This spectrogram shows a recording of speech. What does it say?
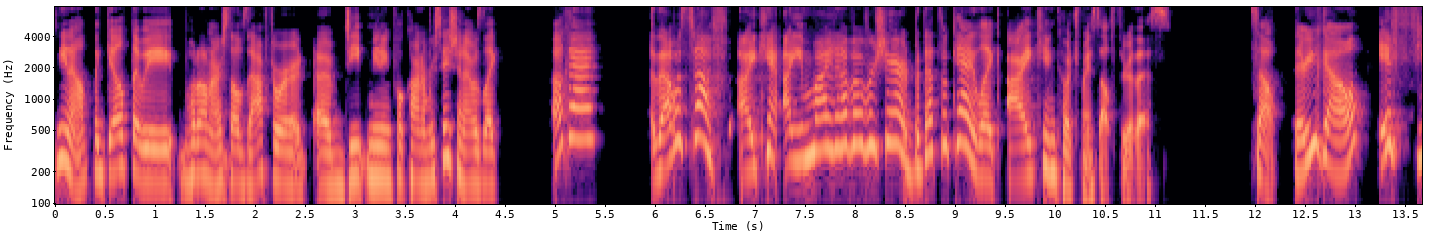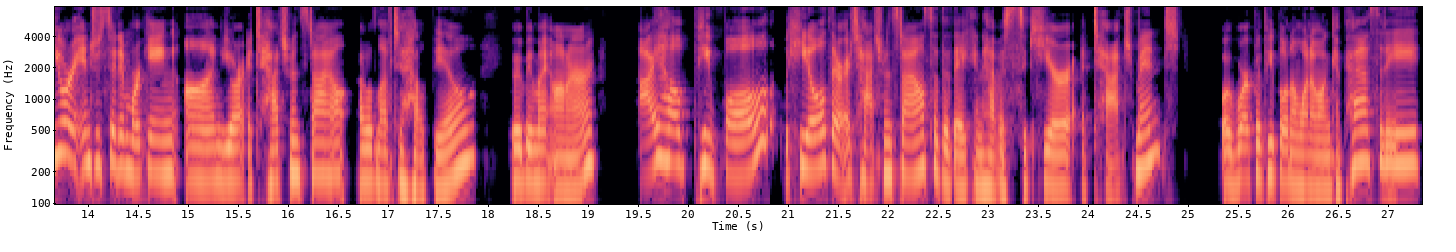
You know, the guilt that we put on ourselves afterward, a deep, meaningful conversation. I was like, okay, that was tough. I can't, I might have overshared, but that's okay. Like, I can coach myself through this. So there you go. If you are interested in working on your attachment style, I would love to help you. It would be my honor. I help people heal their attachment style so that they can have a secure attachment or work with people in a one on one capacity,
